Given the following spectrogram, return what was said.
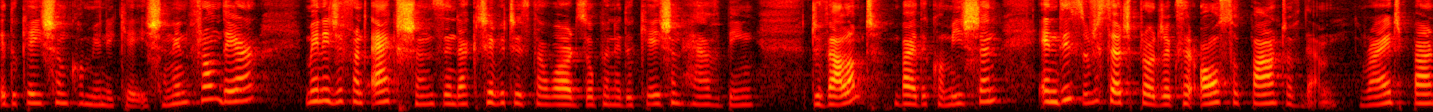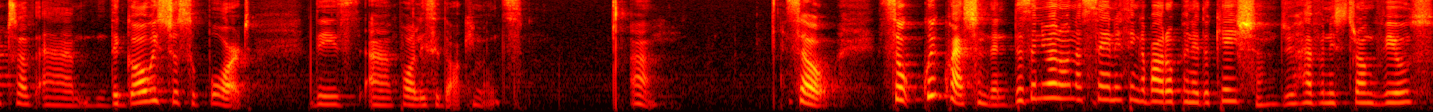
education communication. And from there, Many different actions and activities towards open education have been developed by the Commission, and these research projects are also part of them, right? Part of, um, the goal is to support these uh, policy documents. Ah. So, so quick question then. Does anyone want to say anything about open education? Do you have any strong views,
